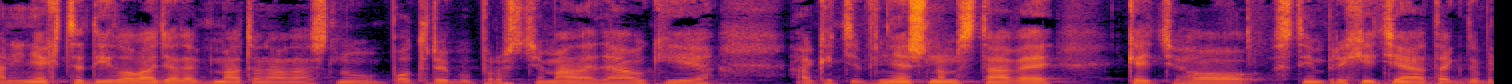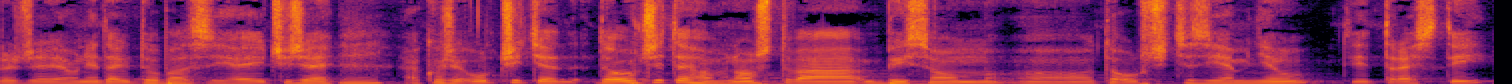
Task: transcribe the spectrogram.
ani nechce dealovať, ale má to na vlastnú potrebu, proste malé dávky a, a keď v dnešnom stave, keď ho s tým prichytia, tak dobre, že ho nedajú do basy, hej. Čiže Mm. akože určite, do určitého množstva by som o, to určite zjemnil, tie tresty,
